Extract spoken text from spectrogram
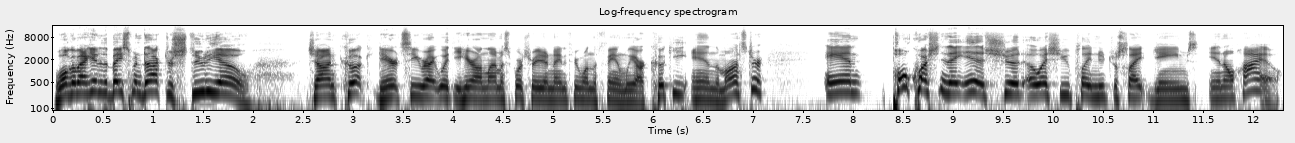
Welcome back into the Basement Doctor studio. John Cook, Garrett Seawright with you here on Lima Sports Radio 93.1 The Fan. We are Cookie and the Monster. And poll question today is Should OSU play neutral site games in Ohio?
